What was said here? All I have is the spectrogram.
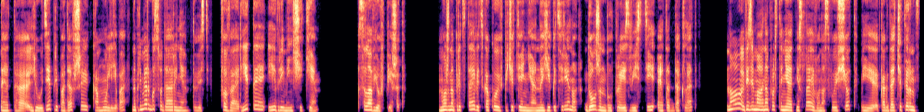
Это люди, преподавшие кому-либо, например, государыне, то есть фавориты и временщики. Соловьев пишет. Можно представить, какое впечатление на Екатерину должен был произвести этот доклад. Но, видимо, она просто не отнесла его на свой счет, и когда 14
